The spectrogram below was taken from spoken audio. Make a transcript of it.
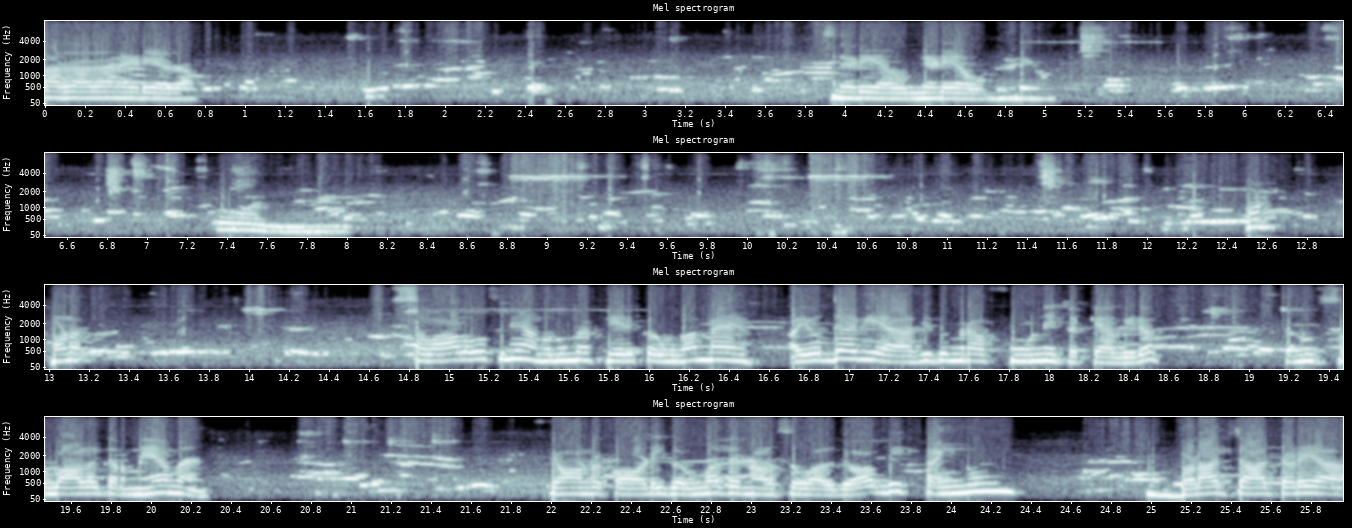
ਆ ਜਾ ਆ ਜਾ ਨੇੜੇ ਆ ਜਾ ਨੇੜੇ ਆਓ ਨੇੜੇ ਆਓ ਨੇੜੇ ਆਓ ਹੁਣ ਹੁਣ ਸਵਾਲ ਉਸ ਨਿਹੰਗ ਨੂੰ ਮੈਂ ਫੇਰ ਕਰੂੰਗਾ। ਮੈਂ ਅਯੋਧਿਆ ਵੀ ਆਇਆ ਸੀ ਤੂੰ ਮੇਰਾ ਫੋਨ ਨਹੀਂ ਚੱਕਿਆ ਵੀਰ। ਤੈਨੂੰ ਸਵਾਲ ਕਰਨੇ ਆ ਮੈਂ। ਕਿਉਂ ਰਿਕਾਰਡ ਹੀ ਕਰੂੰਗਾ ਤੇ ਨਾਲ ਸਵਾਲ ਜਵਾਬ। ਵੀ ਤੈਨੂੰ ਬੜਾ ਚਾ ਚੜਿਆ।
